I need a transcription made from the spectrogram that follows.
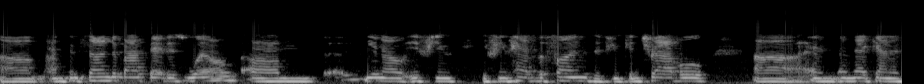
um, I'm concerned about that as well. Um, you know, if you if you have the funds, if you can travel, uh, and, and that kind of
